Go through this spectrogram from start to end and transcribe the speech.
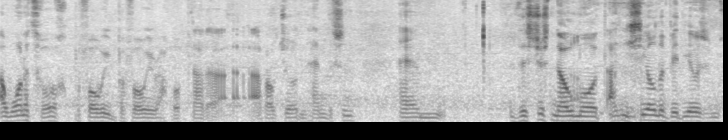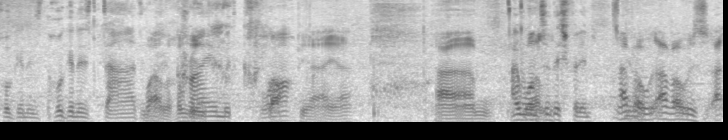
I want to talk before we before we wrap up that, uh, about Jordan Henderson. Um, there's just no more. You see all the videos of him hugging his hugging his dad, and Well, crying with Klopp. Yeah, yeah. Um, I wanted well, this for him. I've, al- I've always I,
